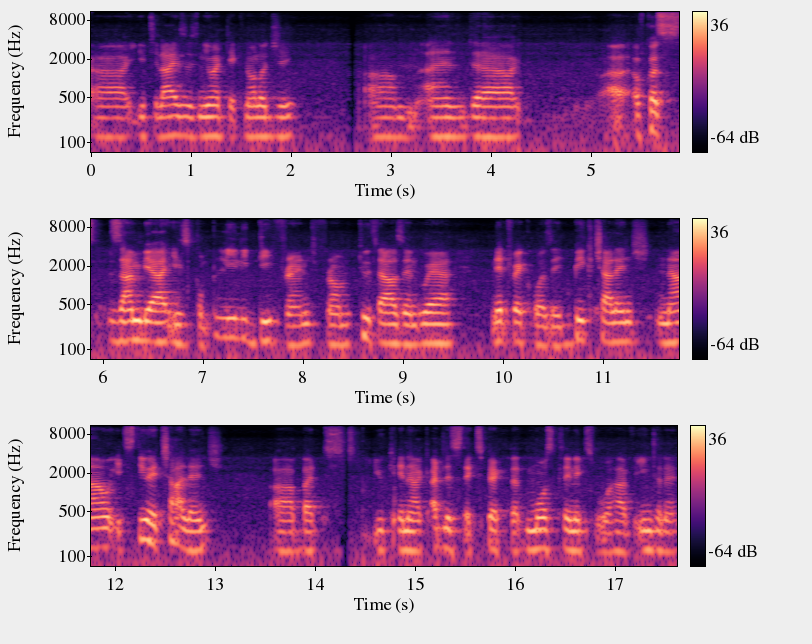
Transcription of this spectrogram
uh, utilizes newer technology. Um, and uh, uh, of course, Zambia is completely different from 2000, where network was a big challenge. Now it's still a challenge, uh, but you can at least expect that most clinics will have internet.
